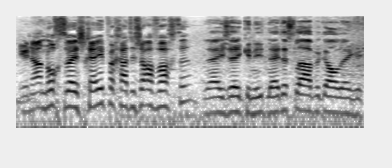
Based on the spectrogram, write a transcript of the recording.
Hierna nog twee schepen. Gaat u ze afwachten? Nee, zeker niet. Nee, dat slaap ik al, denk ik.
